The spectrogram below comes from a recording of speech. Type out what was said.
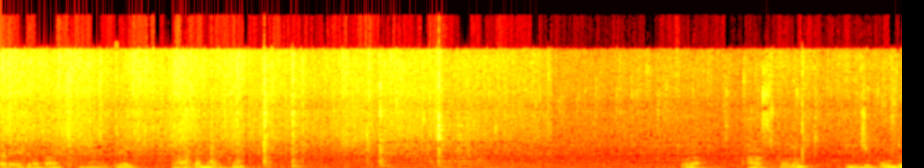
கடைசியில் காய்ச்சிக்கலாம் அதுக்கு வாசமாக இருக்கும். ஒரு அரை ஸ்பூனும் இஞ்சி பூண்டு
